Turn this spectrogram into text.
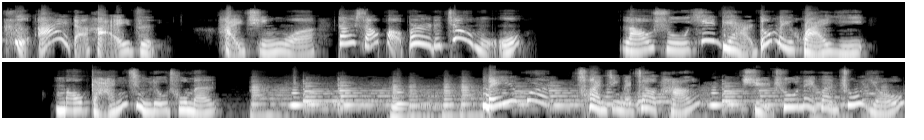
可爱的孩子，还请我当小宝贝儿的教母。老鼠一点儿都没怀疑，猫赶紧溜出门，没一会儿窜进了教堂，取出那罐猪油。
